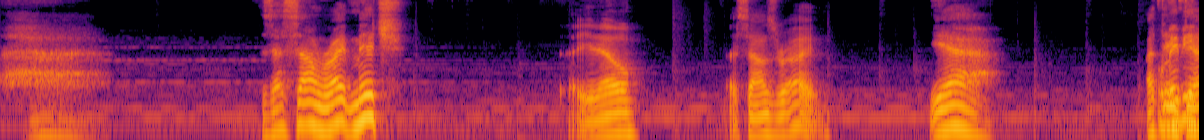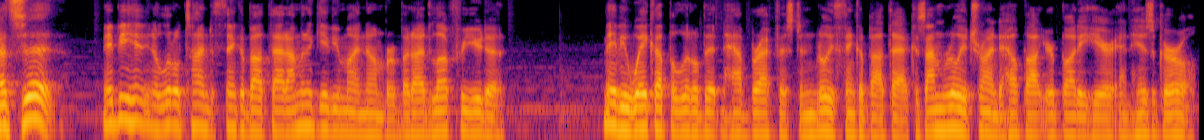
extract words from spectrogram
Does that sound right, Mitch? Uh, You know, that sounds right. Yeah. I think maybe- that's it. Maybe in a little time to think about that. I'm going to give you my number, but I'd love for you to maybe wake up a little bit and have breakfast and really think about that because I'm really trying to help out your buddy here and his girl.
